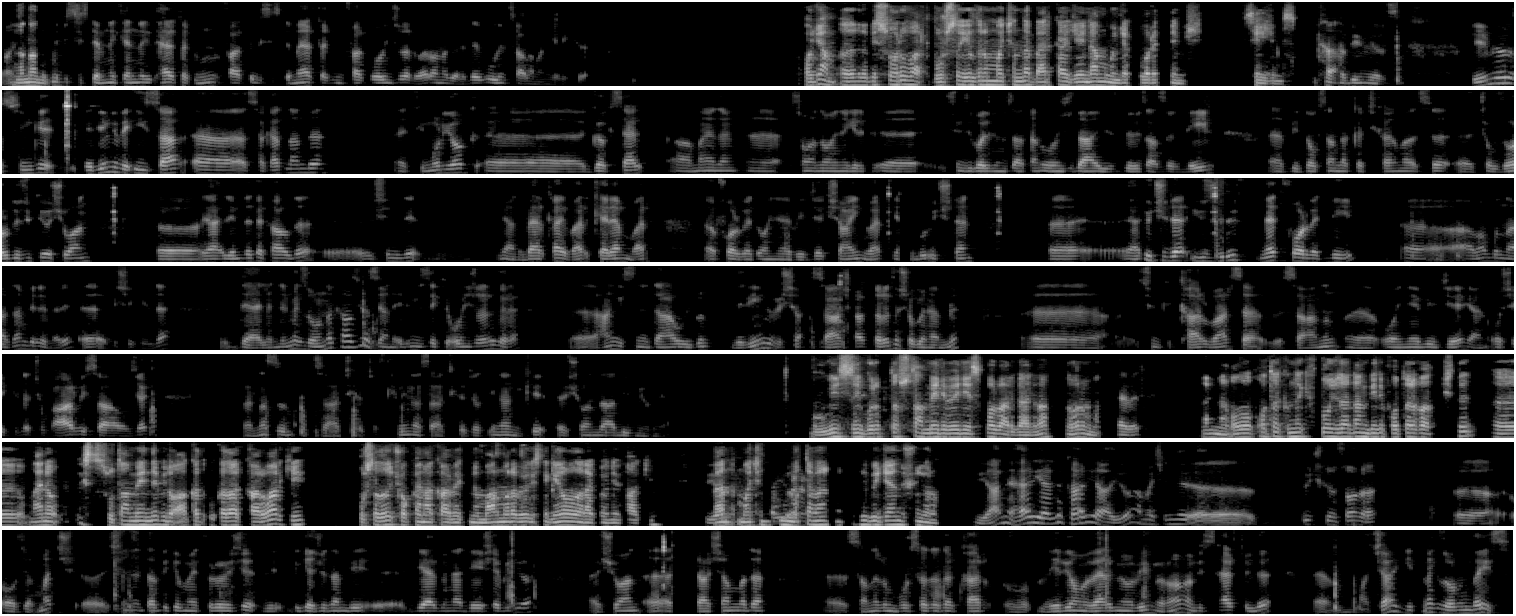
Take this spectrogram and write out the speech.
Anladım. Bir sistemine kendi her takımın farklı bir sistemi, her takımın farklı oyuncuları var. Ona göre de uyum sağlaman gerekiyor. Hocam e, bir soru var. Bursa Yıldırım maçında Berkay Ceylan mı oynayacak forvet demiş seyircimiz. Daha bilmiyoruz. Bilmiyoruz çünkü dediğim gibi İsa e, sakatlandı. E, Timur yok. E, Göksel Almanya'dan e, sonradan oyuna girip e, üçüncü golünü zaten oyuncu daha yüzde yüz hazır değil. E, bir 90 dakika çıkarması e, çok zor gözüküyor şu an. E, ya elimde de kaldı. E, şimdi yani Berkay var, Kerem var. E, forvet oynayabilecek. Şahin var. Yani bu üçten e, yani üçü de yüzde yüz net forvet değil. E, ama bunlardan birileri e, bir şekilde değerlendirmek zorunda kalacağız. Yani elimizdeki oyunculara göre hangisini daha uygun dediğim gibi saha şartları da çok önemli. Çünkü kar varsa sahanın oynayabileceği yani o şekilde çok ağır bir saha olacak. Ve nasıl saha çıkacağız? Kiminle saha çıkacağız? İnanın ki e, şu an daha bilmiyorum yani. Bugün sizin grupta Sultanbeyli Belediyespor var galiba. Doğru mu? Evet. Aynen. O, o takımdaki futbolculardan biri fotoğraf atmıştı. Ee, işte Sultanbeyli'nde bile o kadar, kar var ki Bursa'da da çok fena kar bekleniyor. Marmara bölgesinde genel olarak öyle bir hakim. Ben Yani, maçın muhtemelen yapabileceğini düşünüyorum. yani her yerde kar yağıyor ama şimdi e, üç gün sonra e, olacak maç. E, şimdi tabii ki meteoroloji bir, geceden bir e, diğer güne değişebiliyor. E, şu an e, çarşambada sanırım Bursa'da da kar veriyor mu vermiyor mu bilmiyorum ama biz her türlü maça gitmek zorundayız.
